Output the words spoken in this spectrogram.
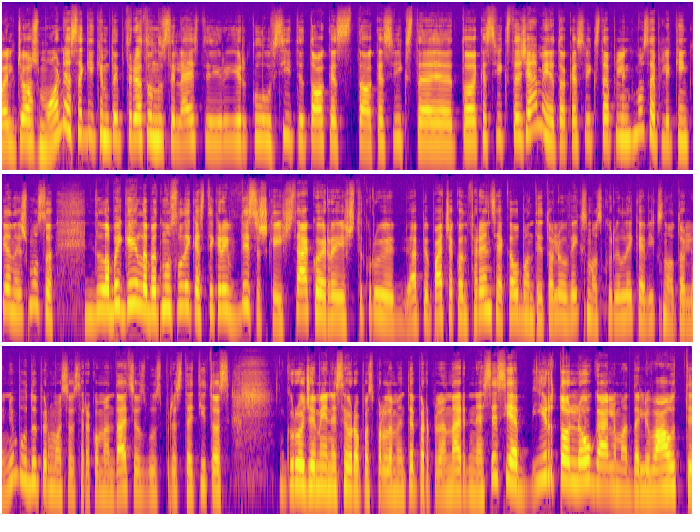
valdžios žmonės, sakykime, taip turėtų nusileisti ir, ir klausyti to kas, to, kas vyksta, to, kas vyksta žemėje, to, kas vyksta aplink mus, aplink kiekvieną iš mūsų. Labai gaila, bet mūsų laikas tikrai visiškai išseko ir iš tikrųjų apie pačią konferenciją kalbant, tai toliau veiksmas kurį laiką vyks nuotoliniu būdu. Pirmosios rekomendacijos bus pristatytos gruodžio mėnesį Europos parlamente per plenarinę sesiją ir toliau galima dalyvauti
